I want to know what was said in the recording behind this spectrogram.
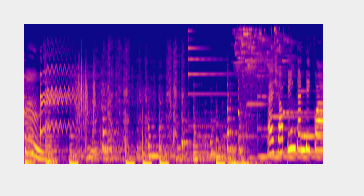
อืมไปช้อปปิ้งกันดีกว่า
